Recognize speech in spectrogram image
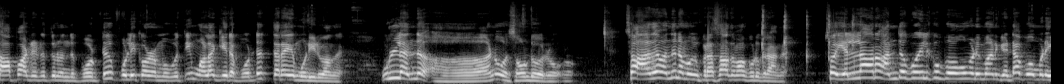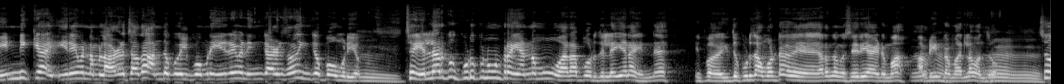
சாப்பாடு எடுத்துட்டு வந்து போட்டு புளிக்குழம்பு ஊத்தி முளைக்கீரை போட்டு திரையை மூடிடுவாங்க. உள்ள இருந்து ஆன்னு ஒரு சவுண்டு வரும். ஸோ அதை வந்து நமக்கு பிரசாதமா கொடுக்குறாங்க. ஸோ எல்லாரும் அந்த கோயிலுக்கும் போக முடியுமான்னு கேட்டா போக முடியும். இன்னைக்கு இறைவன் நம்மளை அழைச்சாதான் அந்த கோயிலுக்கு போக முடியும். இறைவன் இங்க அழைச்சாதான் இங்க போக முடியும். ஸோ எல்லாருக்கும் கொடுக்கணுன்ற எண்ணமும் வர போறது இல்லை. ஏன்னா என்ன? இப்போ இது கொடுத்தா மட்டும் இறந்தவங்க சரியாயிடுமா? அப்படின்ற மாதிரிலாம் வந்துரும். ம், ம். ஸோ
